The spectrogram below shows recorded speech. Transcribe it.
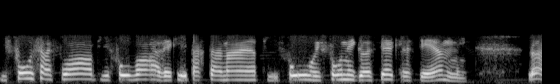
il faut s'asseoir, puis il faut voir avec les partenaires, puis il faut il faut négocier avec le CN. Mais Là,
